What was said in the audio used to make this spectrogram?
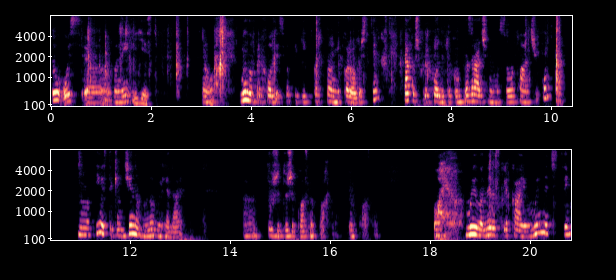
то ось е, вони і є. От. Мило приходить в такій картонній коробочці, також приходить в такому прозрачному салофанчику. От. І ось таким чином воно виглядає. Дуже-дуже класно пахне. Прям класно. Ой, мило не розклякає у мильничці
